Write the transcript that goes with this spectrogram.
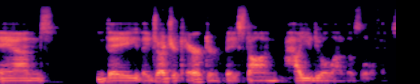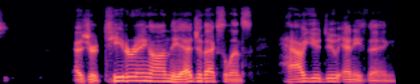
and they they judge your character based on how you do a lot of those little things. As you're teetering on the edge of excellence how you do anything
